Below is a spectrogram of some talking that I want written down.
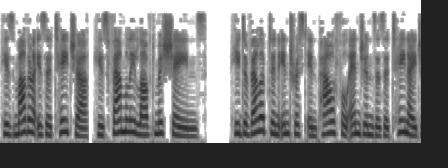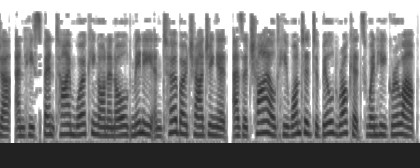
His mother is a teacher, his family loved machines. He developed an interest in powerful engines as a teenager, and he spent time working on an old Mini and turbocharging it. As a child, he wanted to build rockets when he grew up.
